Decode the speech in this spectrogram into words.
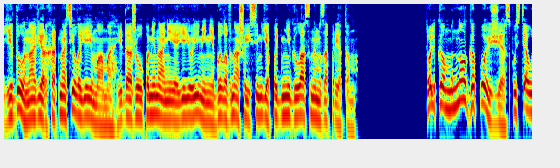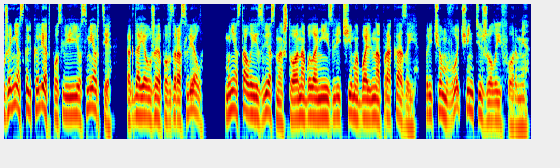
Еду наверх относила ей мама, и даже упоминание ее имени было в нашей семье под негласным запретом. Только много позже, спустя уже несколько лет после ее смерти, когда я уже повзрослел, мне стало известно, что она была неизлечимо больна проказой, причем в очень тяжелой форме.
